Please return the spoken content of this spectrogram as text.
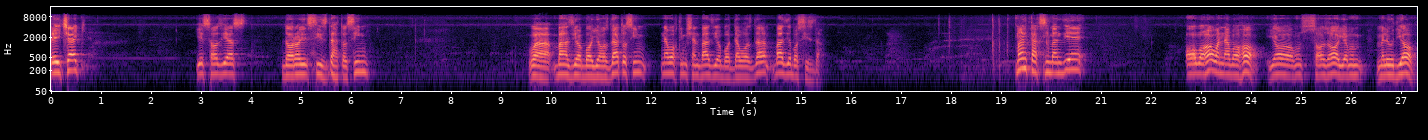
قیچک یه سازی است دارای سیزده تا سیم. و بعضیا با یازده تا سیم نواخته میشن بعضیا با دوازده بعضیا با سیزده. من تقسیم بندی آواها و نواها یا سازها یا ملودیا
